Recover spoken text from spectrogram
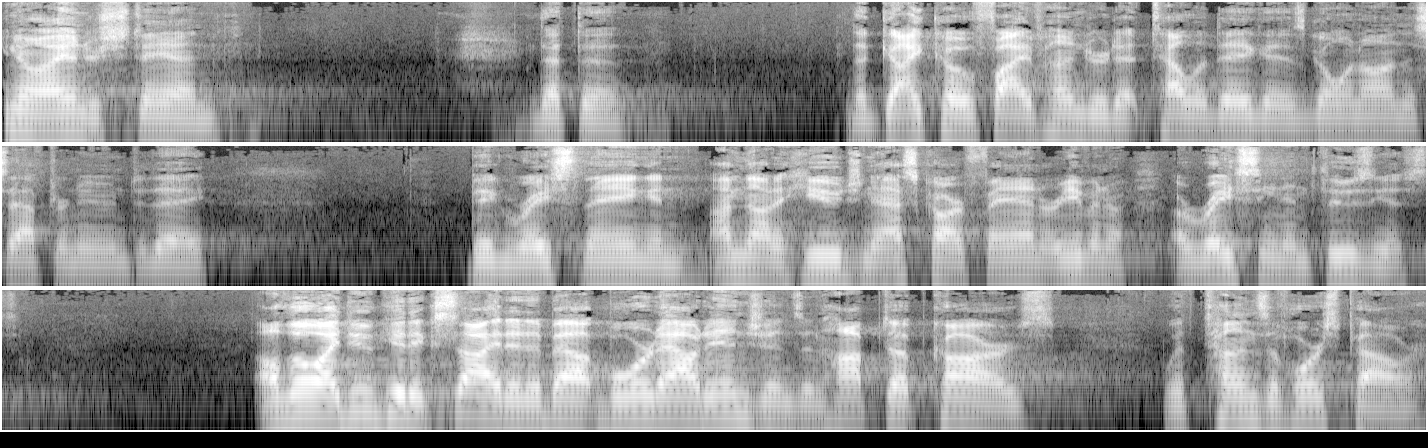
You know, I understand that the, the Geico 500 at Talladega is going on this afternoon today. Big race thing, and I'm not a huge NASCAR fan or even a, a racing enthusiast. Although I do get excited about bored out engines and hopped up cars with tons of horsepower.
